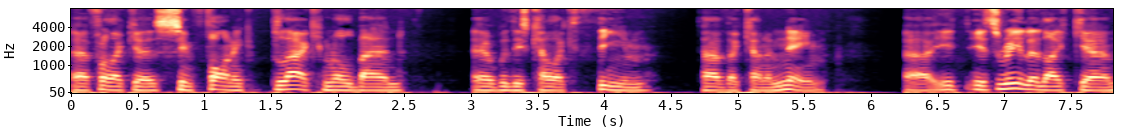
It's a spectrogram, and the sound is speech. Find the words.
uh, for like a symphonic black metal band uh, with this kind of like theme to have that kind of name. Uh, it, it's really like uh,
